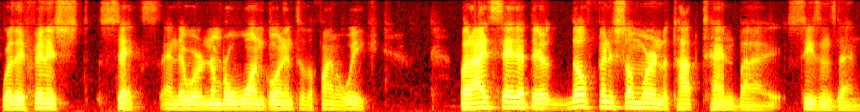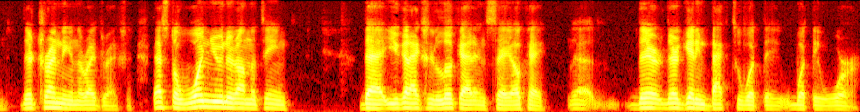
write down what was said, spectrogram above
where they finished sixth and they were number one going into the final week. But I'd say that they they'll finish somewhere in the top ten by season's end. They're trending in the right direction. That's the one unit on the team that you could actually look at and say, okay, uh, they're they're getting back to what they what they were.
